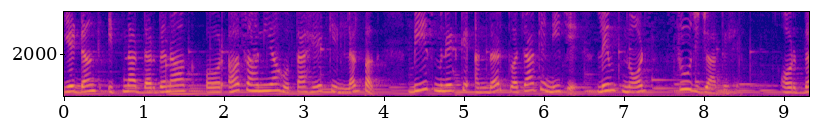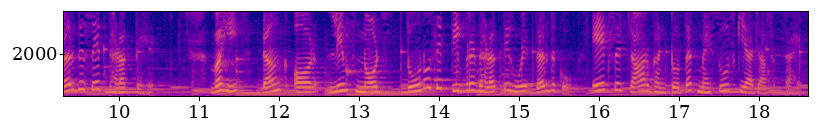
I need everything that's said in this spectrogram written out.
ये डंक इतना दर्दनाक और असहनीय होता है कि लगभग 20 मिनट के अंदर त्वचा के नीचे लिम्फ नोड्स सूज जाते हैं और दर्द से धड़कते हैं। वहीं डंक और लिम्फ नोड्स दोनों से तीव्र धड़कते हुए दर्द को एक से चार घंटों तक महसूस किया जा सकता है।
